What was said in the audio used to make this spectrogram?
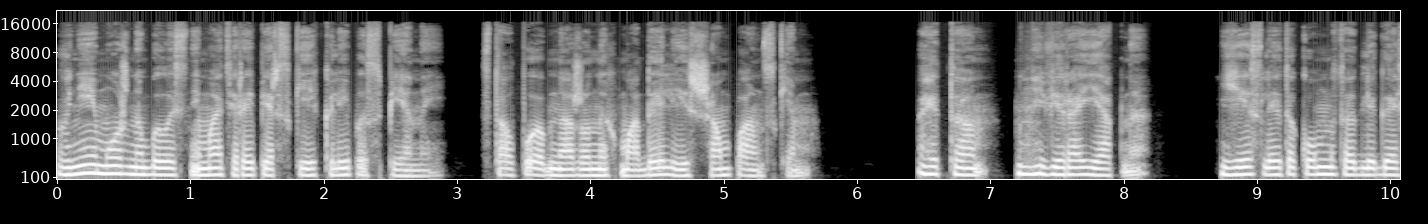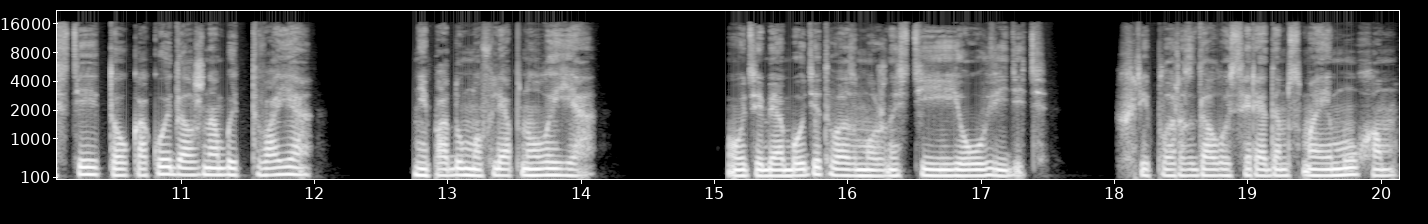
В ней можно было снимать рэперские клипы с пеной, с толпой обнаженных моделей и с шампанским. Это невероятно. Если это комната для гостей, то какой должна быть твоя? Не подумав, ляпнула я. «У тебя будет возможность ее увидеть». Хрипло раздалось рядом с моим ухом,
